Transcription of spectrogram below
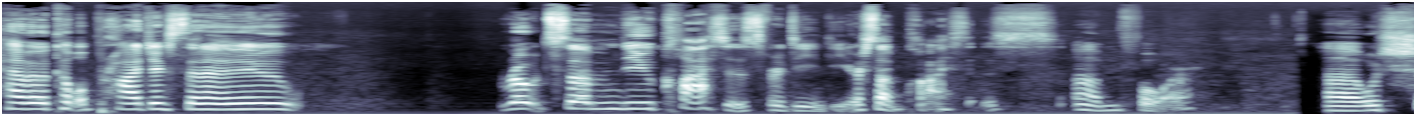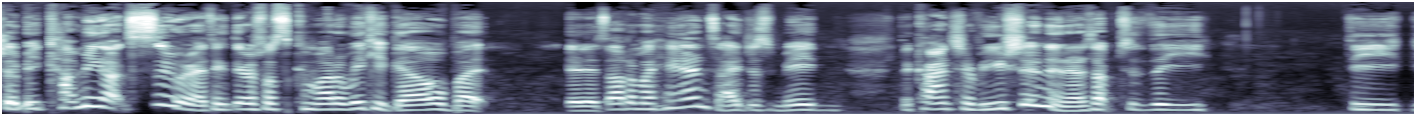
have a couple projects that I wrote some new classes for D and D or subclasses um, for, uh, which should be coming out soon. I think they're supposed to come out a week ago, but it is out of my hands. I just made the contribution, and it's up to the the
